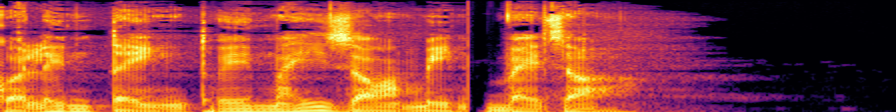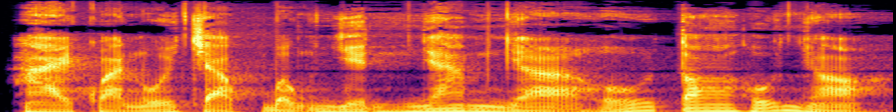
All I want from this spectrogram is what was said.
có lên tỉnh thuê máy dò mịn về dò. Hai quả núi chọc bỗng nhiên nham nhở hố to hố nhỏ.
